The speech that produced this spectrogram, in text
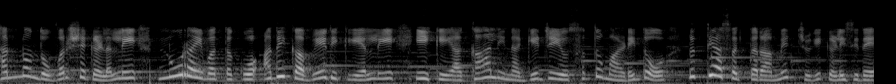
ಹನ್ನೊಂದು ವರ್ಷಗಳಲ್ಲಿ ನೂರೈವತ್ತಕ್ಕೂ ಅಧಿಕ ವೇದಿಕೆಯಲ್ಲಿ ಈಕೆಯ ಕಾಲಿನ ಗೆಜ್ಜೆಯು ಸದ್ದು ಮಾಡಿದ್ದು ನೃತ್ಯಾಸಕ್ತರ ಮೆಚ್ಚುಗೆ ಗಳಿಸಿದೆ.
